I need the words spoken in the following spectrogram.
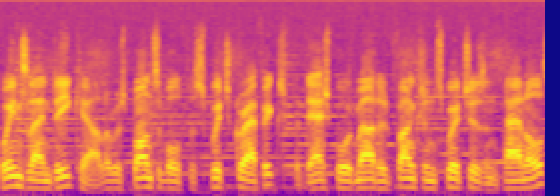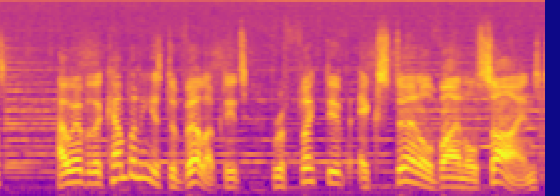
Queensland Decal are responsible for switch graphics for dashboard-mounted function switches and panels. However, the company has developed its reflective external vinyl signs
